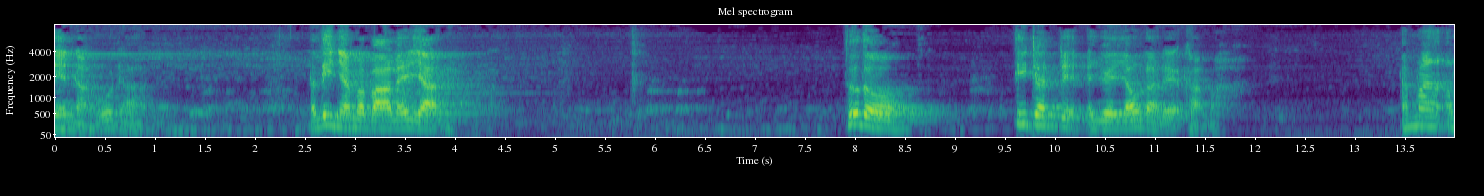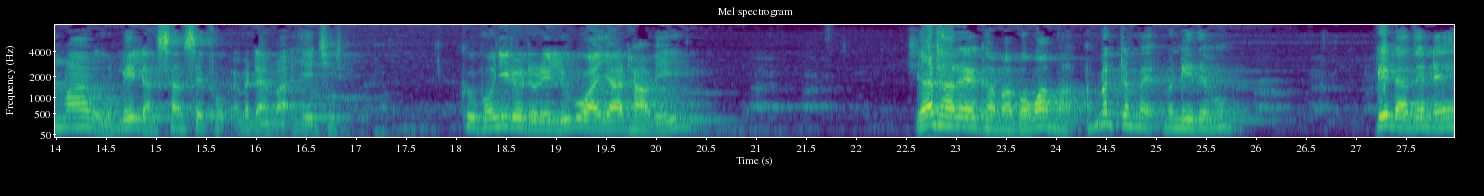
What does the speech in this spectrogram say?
နင်းတာဟုတ်တာ အသိဉာဏ်မပါလဲရသို့တော့တိတတ်တဲ့အရွယ်ရောက်လာတဲ့အခါမှာအမှန်အမှားကိုလေ့လာဆန်းစစ်ဖို့အမတန်မှအရေးကြီးတယ်ခုဘုန်းကြီးတို့တွေလူဘဝရထားပြီရထားတဲ့အခါမှာဘဝမှာအမတ်တမဲ့မနေသင့်ဘူးလေ့လာသင့်တယ်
